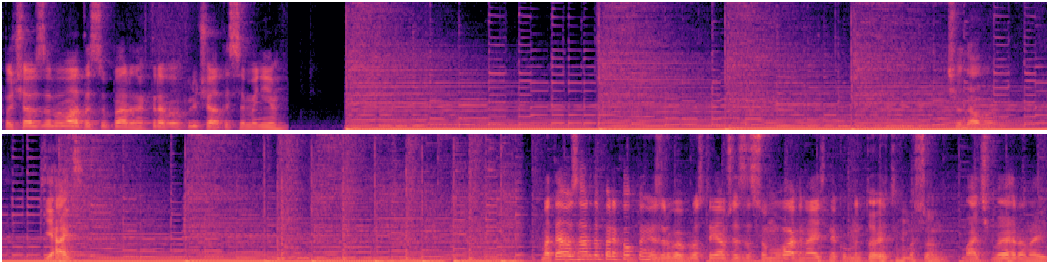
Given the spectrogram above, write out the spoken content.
Почав забивати суперник, треба включатися мені. Чудово. 5. Матеос гарне перехоплення зробив, просто я вже засумував і навіть не коментую, тому що матч виграний.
